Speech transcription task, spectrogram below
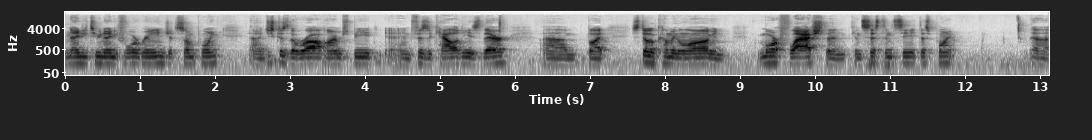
92 94 range at some point, uh, just because the raw arm speed and physicality is there. Um, but still coming along and more flash than consistency at this point. Uh,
